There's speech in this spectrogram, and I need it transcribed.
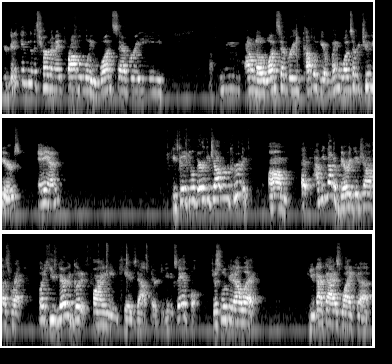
you're going to get into the tournament probably once every, mm, I don't know, once every couple of years, maybe once every two years, and he's going to do a very good job of recruiting. Um, I mean, not a very good job, that's right, but he's very good at finding kids out there. Give you an example. Just look at LA. You got guys like uh,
